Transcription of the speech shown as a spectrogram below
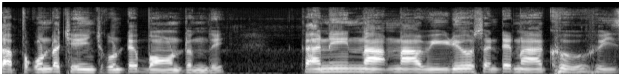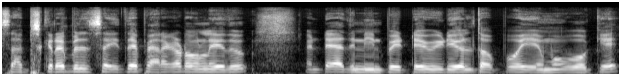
తప్పకుండా చేయించుకుంటే బాగుంటుంది. కానీ నా నా వీడియోస్ అంటే నాకు ఈ సబ్స్క్రైబర్స్ అయితే పెరగడం లేదు. అంటే అది నేను పెట్టే వీడియోలు తప్ప ఏమో ఓకే.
